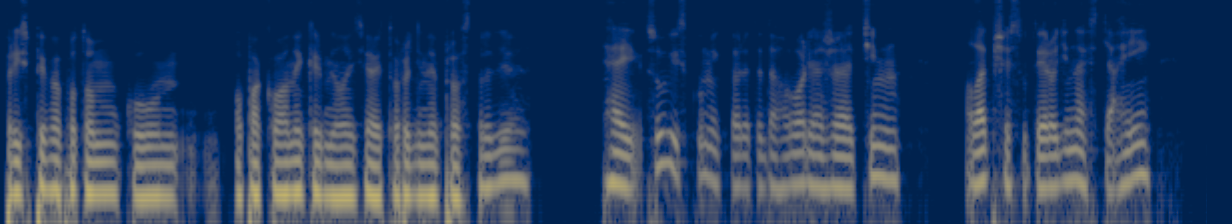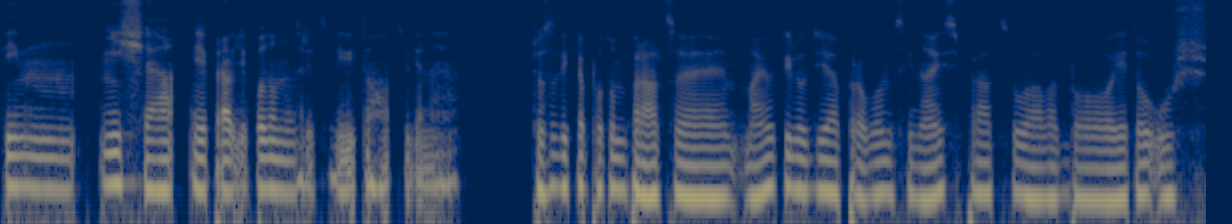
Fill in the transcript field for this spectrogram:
prispieva potom ku opakovanej kriminalite aj to rodinné prostredie? Hej, sú výskumy, ktoré teda hovoria, že čím lepšie sú tie rodinné vzťahy, tým nižšia je pravdepodobnosť recidívy toho odsudeného. Čo sa týka potom práce, majú tí ľudia problém si nájsť prácu, alebo je to už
